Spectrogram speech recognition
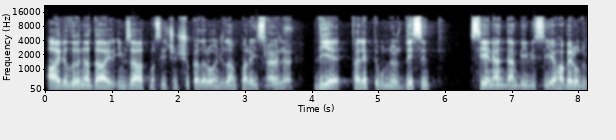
ayrılığına dair imza atması için şu kadar oyuncudan para istiyoruz Evet, diye talepte bulunuyoruz desin. CNN'den BBC'ye haber olur.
